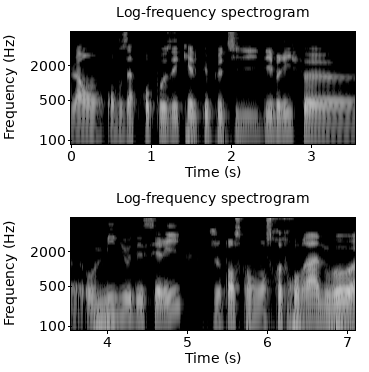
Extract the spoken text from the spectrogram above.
là, on, vous a proposé quelques petits débriefs au milieu des séries. Je pense qu'on se retrouvera à nouveau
